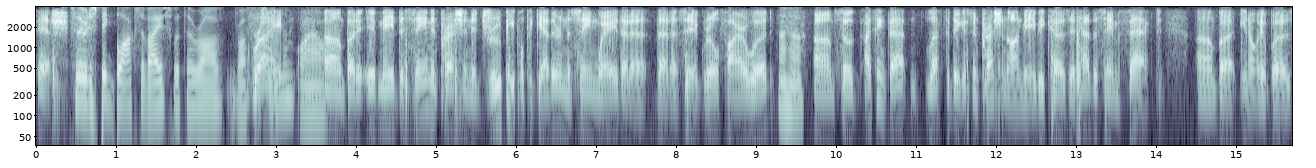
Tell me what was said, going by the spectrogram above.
fish. So they were just big blocks of ice with the raw raw fish Right. on them. Wow. Um, but it, it made the same impression. It drew people together in the same way that a that a say a grill fire would. Uh-huh. Um, so I think that left the biggest impression on me because it had the same effect. Um, but you know, it was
